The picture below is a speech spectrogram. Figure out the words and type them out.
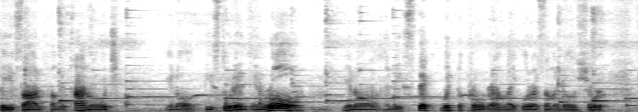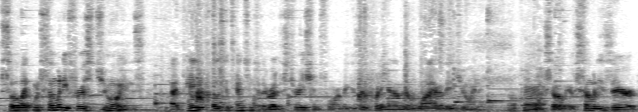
based on from the time in which you know the students enroll, you know, and they stick with the program? Like, what are some of those? Sure. So, like when somebody first joins, I pay close attention to the registration form because they're putting on there why are they joining. Okay. So, if somebody's there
